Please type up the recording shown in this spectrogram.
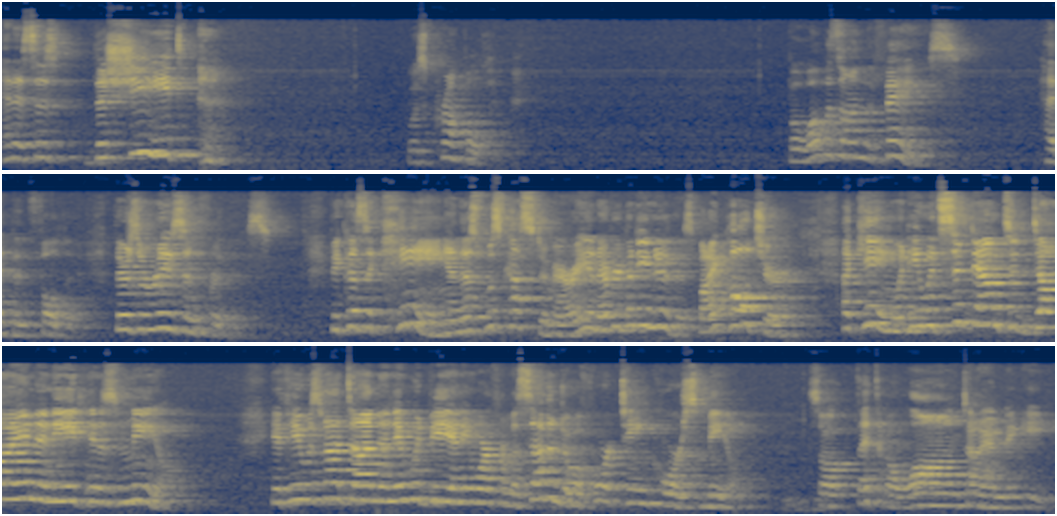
And it says, the sheet was crumpled. But what was on the face had been folded. There's a reason for this. Because a king, and this was customary, and everybody knew this, by culture, a king, when he would sit down to dine and eat his meal, if he was not done, and it would be anywhere from a 7 to a 14 course meal. So they took a long time to eat.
